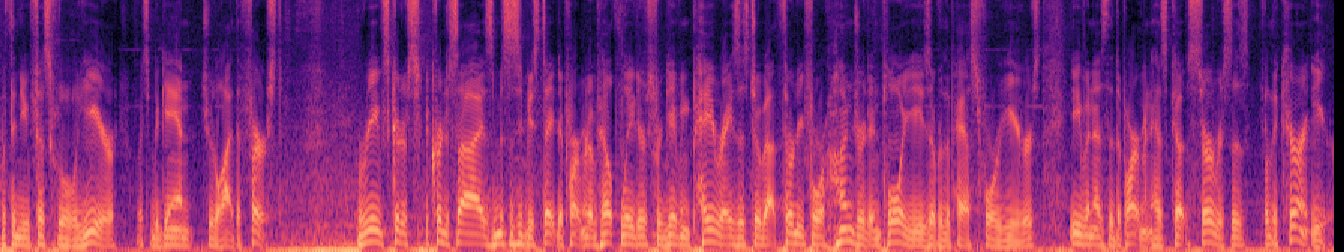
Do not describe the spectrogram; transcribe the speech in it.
with the new fiscal year, which began July the 1st. Reeves criticized Mississippi State Department of Health leaders for giving pay raises to about 3,400 employees over the past four years, even as the department has cut services for the current year.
